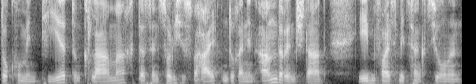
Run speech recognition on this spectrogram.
dokumentiert und klar macht, dass ein solches Verhalten durch einen anderen Staat ebenfalls mit Sanktionen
